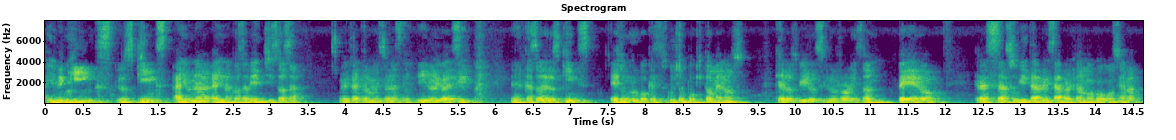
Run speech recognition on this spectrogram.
hay The Kings. Los Kings, hay una, hay una cosa bien chistosa. Ahorita que lo mencionaste, y lo iba a decir. En el caso de los Kings, es un grupo que se escucha un poquito menos que los Beatles y los Rolling Stones, pero gracias a su guitarrista, ahorita no cómo se llama,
